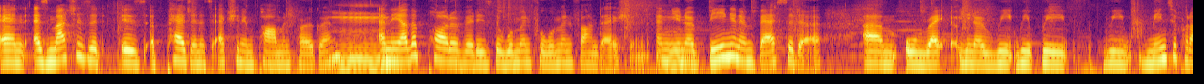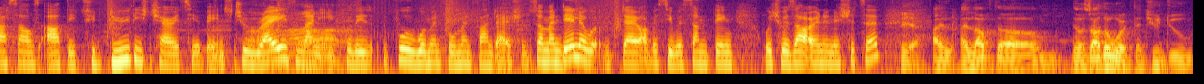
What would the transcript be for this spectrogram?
And as much as it is a pageant, it's actually an empowerment program. Mm. And the other part of it is the Women for Women Foundation. And, you know, being an ambassador, um, or, you know, we, we, we, we meant to put ourselves out there to do these charity events, to raise money for the for Women for Women Foundation. So Mandela Day obviously was something which was our own initiative. Yeah, I, I love the um, there was other work that you do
